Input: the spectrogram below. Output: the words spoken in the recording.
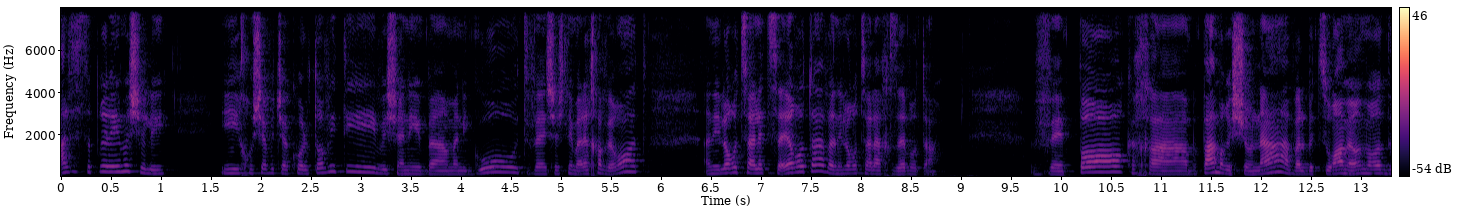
אל תספרי לאימא שלי. היא חושבת שהכל טוב איתי, ושאני במנהיגות, ושיש לי מלא חברות. אני לא רוצה לצייר אותה ואני לא רוצה לאכזב אותה. ופה, ככה, בפעם הראשונה, אבל בצורה מאוד מאוד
